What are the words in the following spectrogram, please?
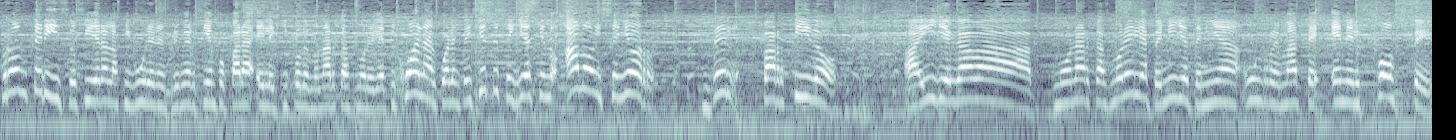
fronterizo, si era la figura en el primer tiempo para el equipo de Monarcas Morelia. Tijuana al 47 seguía siendo amo y señor del partido. Ahí llegaba Monarcas Morelia, Penilla tenía un remate en el poste,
